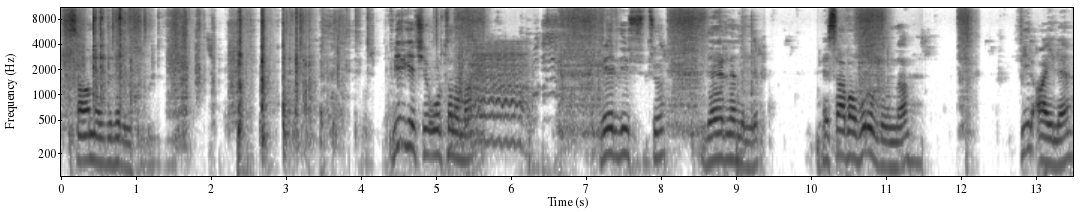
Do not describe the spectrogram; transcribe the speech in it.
sağım elde edilir. Bir geçi ortalama verdiği sütü değerlendirilir. Hesaba vurulduğunda bir aile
